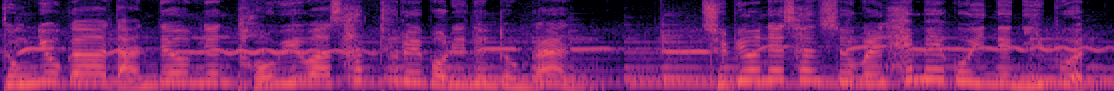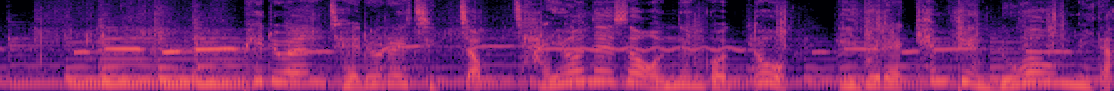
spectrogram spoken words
동료가 난데없는 더위와 사투를 벌이는 동안 주변의 산속을 헤매고 있는 이분. 필요한 재료를 직접 자연에서 얻는 것도 이들의 캠핑 노하우입니다.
